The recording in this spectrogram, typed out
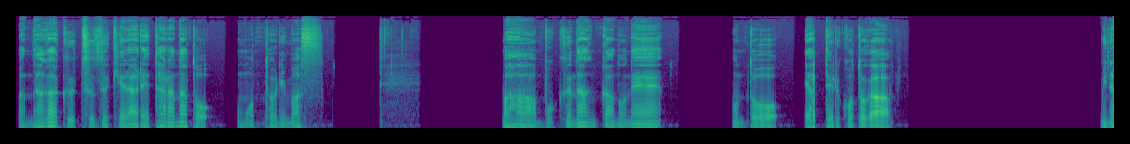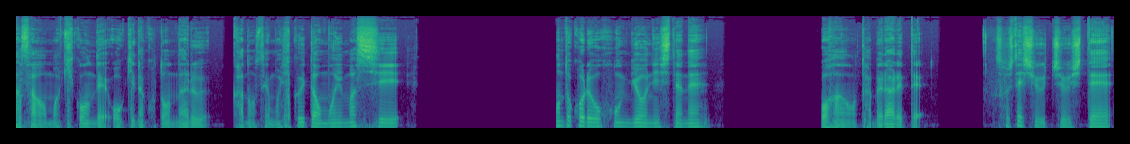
長く続けられたらなと思っております。まあ僕なんかのね、本当やってることが皆さんを巻き込んで大きなことになる可能性も低いと思いますし、本当これを本業にしてね、ご飯を食べられて、そして集中して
